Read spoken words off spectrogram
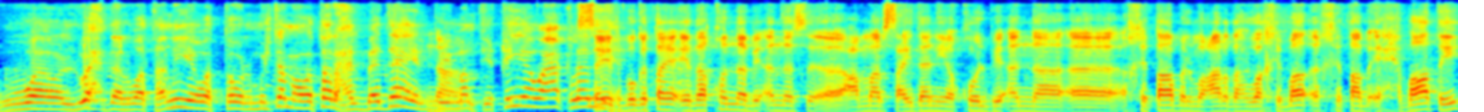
والوحدة الوطنية والطور المجتمع وطرح البدائل نعم. بمنطقية وعقلانية. سيد بوغطاية إذا قلنا بأن عمار سعيداني يقول بأن آه، خطاب المعارضة هو خطاب إحباطي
